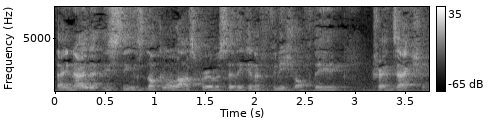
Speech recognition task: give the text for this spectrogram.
They know that this thing's not going to last forever, so they're going to finish off their transaction.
